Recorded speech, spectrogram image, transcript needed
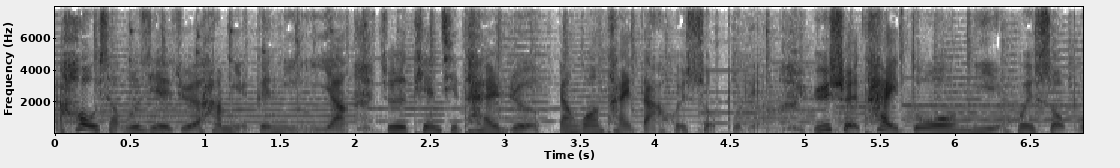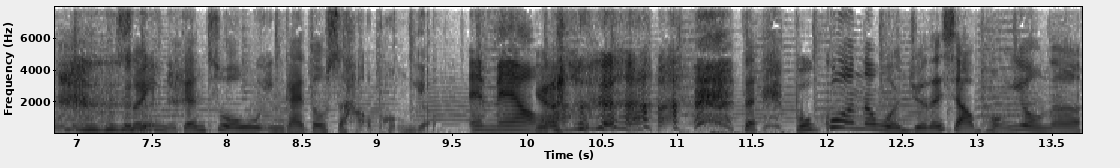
然后小猪姐姐觉得他们也跟你一样，就是天气太热，阳光太大会受不了，雨水太多也会受不了。所以你跟作物应该都是好朋友。哎、欸，没有、哦。对，不过呢，我觉得小朋友呢，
